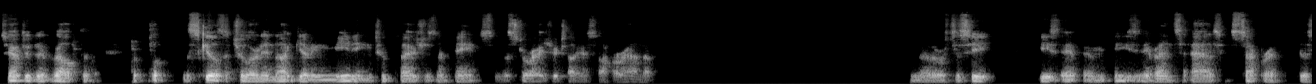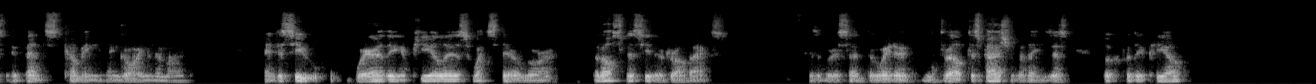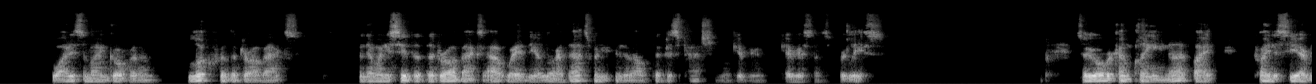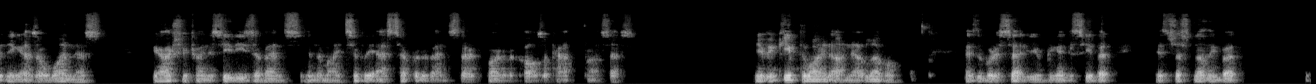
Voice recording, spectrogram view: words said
So you have to develop the the, skills that you learn in not giving meaning to pleasures and pains and the stories you're telling yourself around them. In other words, to see these, um, these events as separate, just events coming and going in the mind. And to see where the appeal is, what's their lure, but also to see their drawbacks. Because, the Buddha said, the way to develop dispassion for things is look for the appeal. Why does the mind go for them? Look for the drawbacks. And then when you see that the drawbacks outweigh the allure, that's when you can develop the dispassion will give you give you a sense of release. So you overcome clinging not by trying to see everything as a oneness. You're actually trying to see these events in the mind simply as separate events that are part of a causal process. You can keep the mind on that level. As the Buddha said, you begin to see that it's just nothing but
